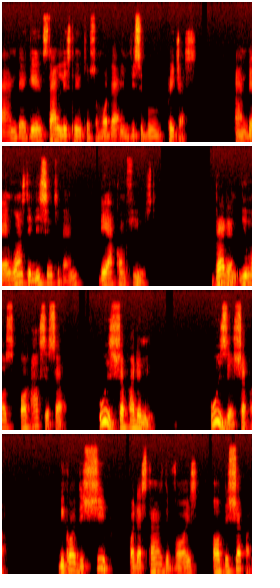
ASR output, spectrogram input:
and again start listening to some other invisible preachers. And then once they listen to them, they are confused. Brethren, you must ask yourself, who is shepherding me? Who is your shepherd? Because the sheep understands the voice of the shepherd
